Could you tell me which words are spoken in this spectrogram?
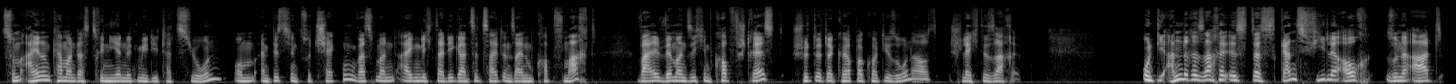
Zum einen kann man das trainieren mit Meditation, um ein bisschen zu checken, was man eigentlich da die ganze Zeit in seinem Kopf macht, weil wenn man sich im Kopf stresst, schüttet der Körper Cortison aus, schlechte Sache. Und die andere Sache ist, dass ganz viele auch so eine Art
